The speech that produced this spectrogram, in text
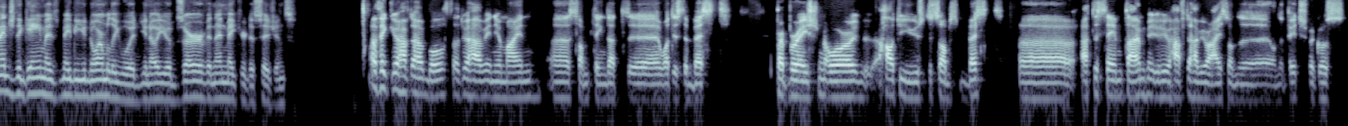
manage the game as maybe you normally would? You know, you observe and then make your decisions. I think you have to have both. That you have in your mind uh, something that uh, what is the best preparation or how to use the subs best. Uh, at the same time, you have to have your eyes on the on the pitch because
